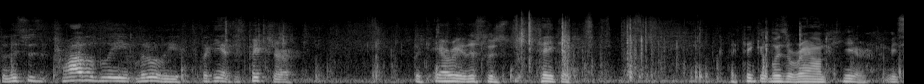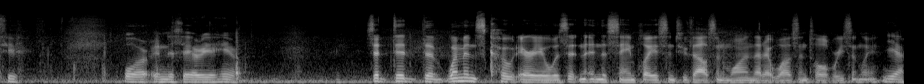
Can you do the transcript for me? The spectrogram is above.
So this is probably, literally, looking at this picture, the area this was taken. I think it was around here. Let me see. Or in this area here. So did the women's coat area was it in, in the same place in 2001 that it was until recently? Yeah.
